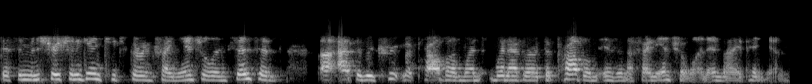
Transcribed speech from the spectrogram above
this administration, again, keeps throwing financial incentives uh, at the recruitment problem when, whenever the problem isn't a financial one, in my opinion.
